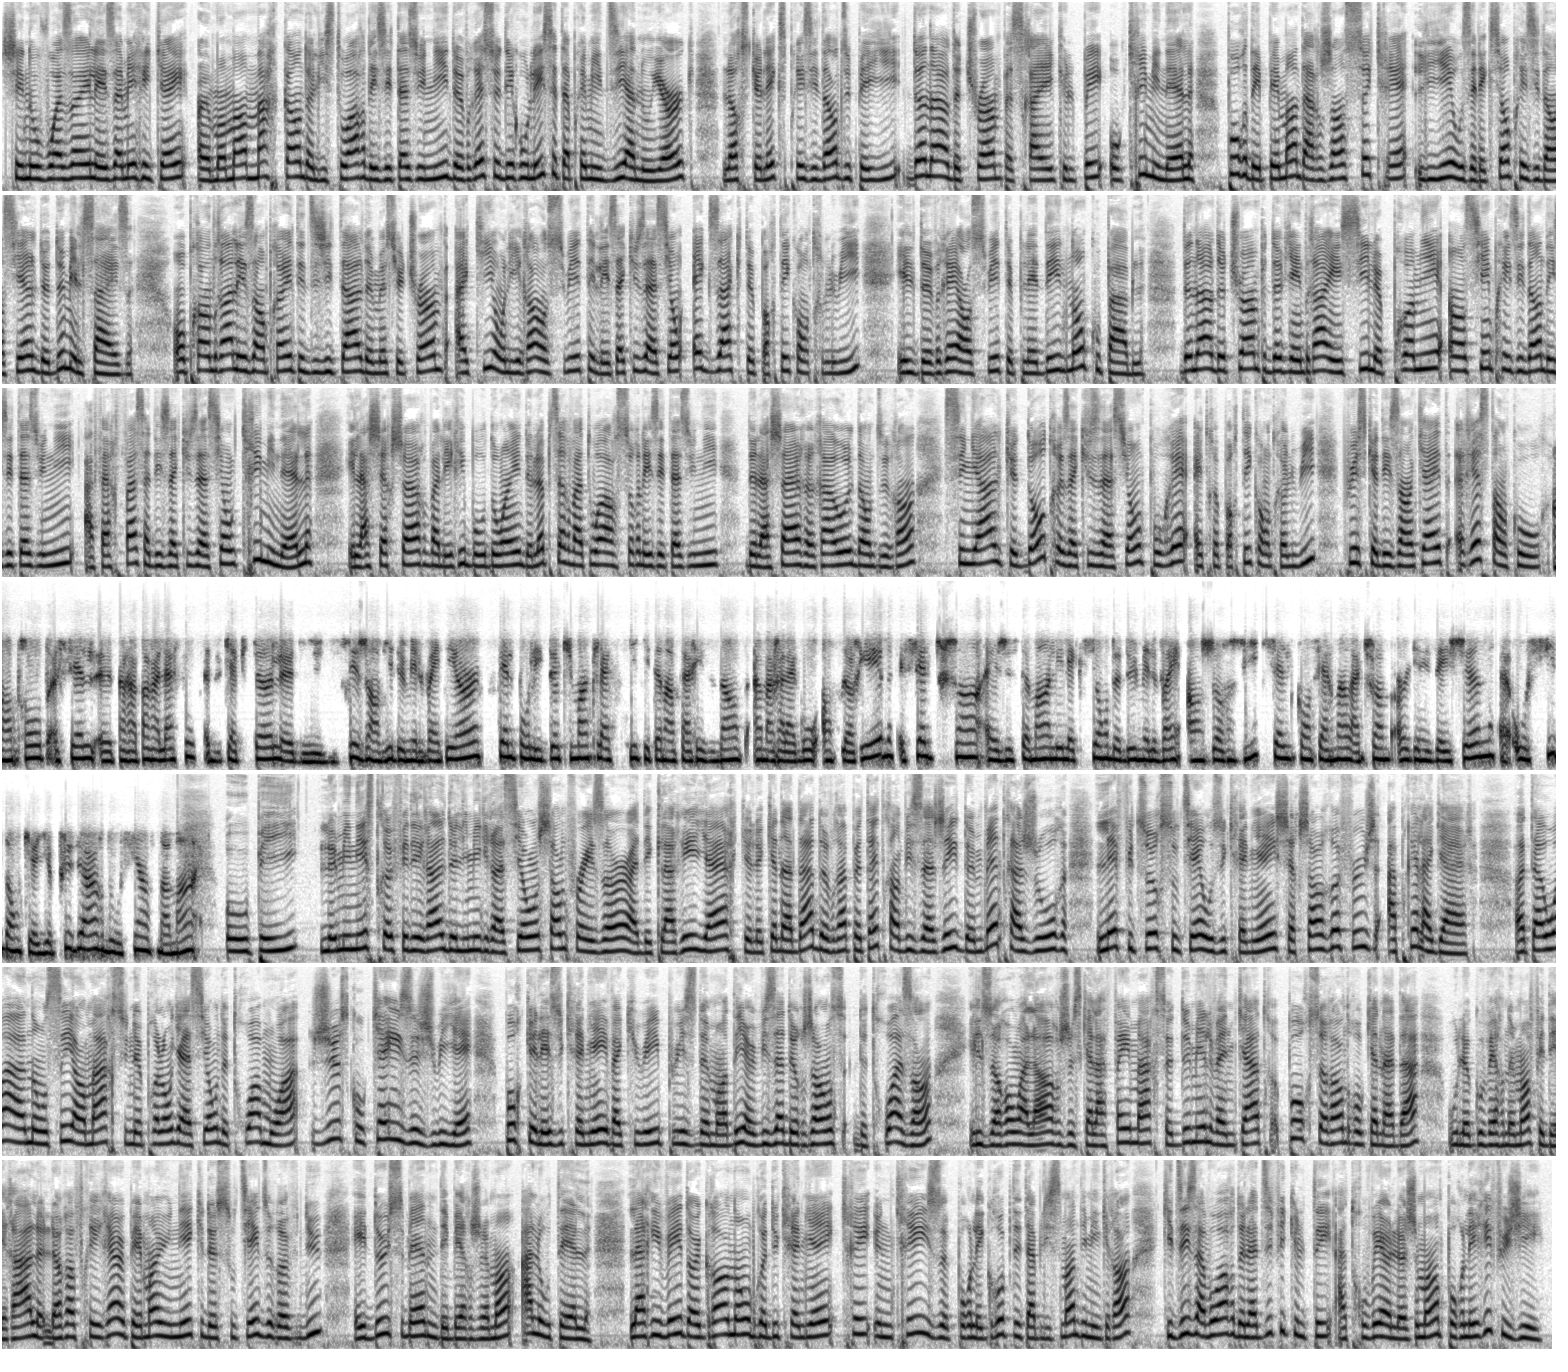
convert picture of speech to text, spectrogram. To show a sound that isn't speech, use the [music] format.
Chez nos voisins, les Américains, un moment marquant de l'histoire des États-Unis devrait se dérouler cet après-midi à New York lorsque l'ex-président du pays, Donald Trump, sera inculpé au criminel pour des paiements d'argent secrets liés aux élections présidentielles de 2016. On prendra les empreintes digitales de M. Trump, à qui on lira ensuite les accusations exactes portées contre lui. Il devrait ensuite plaider non coupable. Donald Trump deviendra ainsi le premier ancien président des États-Unis à faire face à des accusations criminelles et la chercheure Valérie Baudouin de l'Observatoire sur les États-Unis de la chaire Raoul Dandurand signale que d'autres accusations pourraient être portées contre lui puisque des enquêtes restent en cours. Entre autres, celle euh, par rapport à l'assaut du Capitole euh, du, du 6 janvier 2021, celle pour les documents classiques qui étaient dans sa résidence à Mar-a-Lago en Floride, celle touchant euh, justement l'élection de 2020 en Georgie, celle concernant la Trump Organization aussi. Donc, il y a plusieurs dossiers en ce moment. Au pays, le ministre fédéral de l'immigration, Sean Fraser, a déclaré hier que le Canada devra peut-être envisager de mettre à jour les futurs soutiens aux Ukrainiens cherchant refuge après la guerre. Ottawa a annoncé en mars une prolongation de trois mois jusqu'au 15 juillet pour que les Ukrainiens évacués puissent demander un visa d'urgence de trois ans. Ils auront alors jusqu'à la fin mars 2024 pour se rendre au Canada où le gouvernement fédéral leur offrirait un paiement unique de soutien du revenu et deux semaines d'hébergement à l'hôtel. L'arrivée d'un grand nombre d'Ukrainiens crée une crise pour les groupes d'établissements d'immigrants qui disent avoir de la difficulté à trouver un logement pour les réfugiés.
